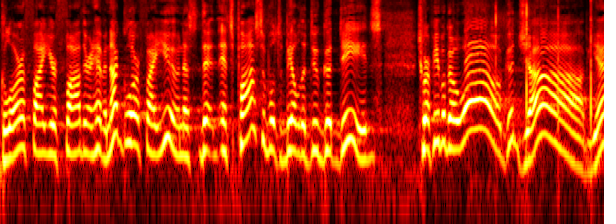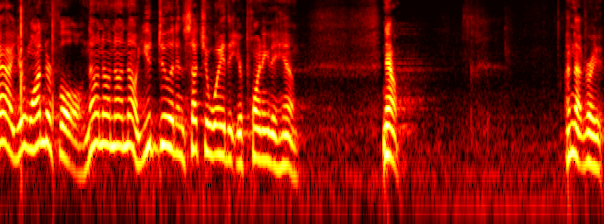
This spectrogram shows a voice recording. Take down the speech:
Glorify your Father in heaven. Not glorify you. And it's possible to be able to do good deeds to where people go, Whoa, good job. Yeah, you're wonderful. No, no, no, no. You do it in such a way that you're pointing to Him. Now, I'm not very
